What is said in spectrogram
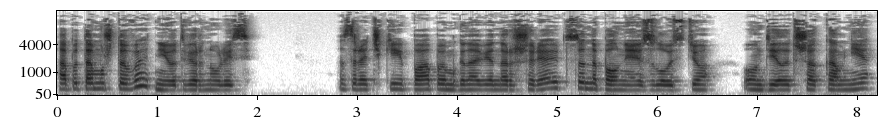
а потому что вы от нее отвернулись. Зрачки папы мгновенно расширяются, наполняя злостью. Он делает шаг ко мне,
